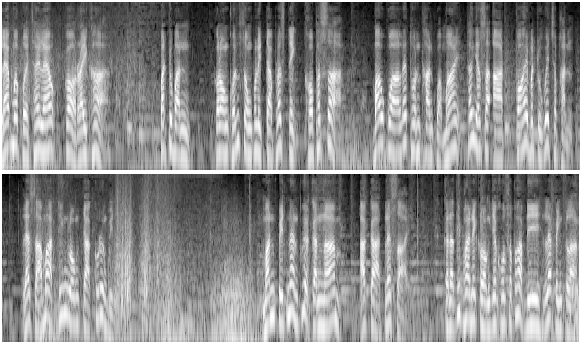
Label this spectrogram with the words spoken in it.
และเมื่อเปิดใช้แล้วก็ไร้ค่า ปัจจุบันกล่องขนส่งผลิตจากพลาสติกคอพัสซา เบากว่าและทนทานกว่าไม้ ทั้งยังสะอาดพอให้บรรจุเวชภัณฑ์ และสามารถทิ้งลงจากเครื่องบิน มันปิดแน่นเพื่อกันน้ำอากาศและทราย ขณะที่ภายในกล่องยังคงสภาพดีและเป็นกลาง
